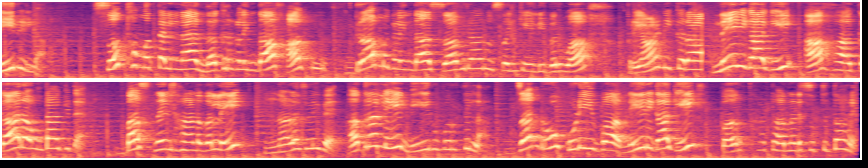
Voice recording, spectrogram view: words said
ನೀರಿಲ್ಲ. ಸುತ್ತಮುತ್ತಲಿನ ನಗರಗಳಿಂದ ಹಾಗೂ ಗ್ರಾಮಗಳಿಂದ ಸಾವಿರಾರು ಸಂಖ್ಯೆಯಲ್ಲಿ ಬರುವ ಪ್ರಯಾಣಿಕರ ನೀರಿಗಾಗಿ ಆಹಾಕಾರ ಉಂಟಾಗಿದೆ. ಬಸ್ ನಿಲ್ದಾಣದಲ್ಲಿ ನಳಗಳಿವೆ, ಅದರಲ್ಲಿ ನೀರು ಬರುತ್ತಿಲ್ಲ. ಜನರು ಕುಡಿಯುವ ನೀರಿಗಾಗಿ ಪರದಾಟ ನಡೆಸುತ್ತಿದ್ದಾರೆ.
